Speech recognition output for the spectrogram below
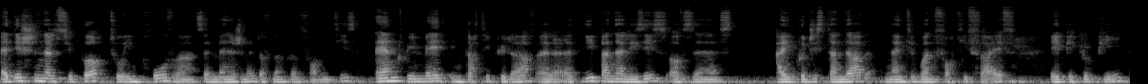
additional support to improve uh, the management of nonconformities. And we made in particular a, a deep analysis of the I2G standard 9145 APQP,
